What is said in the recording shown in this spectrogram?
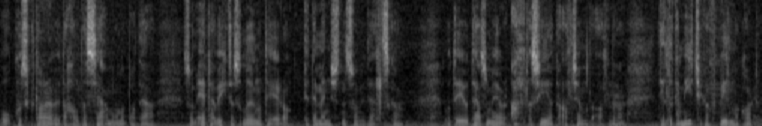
og hvordan klarer vi det å halda sammen på det som er det viktigste løgnet til er og til de menneskene som vi elsker. Ja. Og det er jo det som hever alt å si at alt kommer til alt. Mm. Det er lukka mye kjekka forbi med akkordet.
